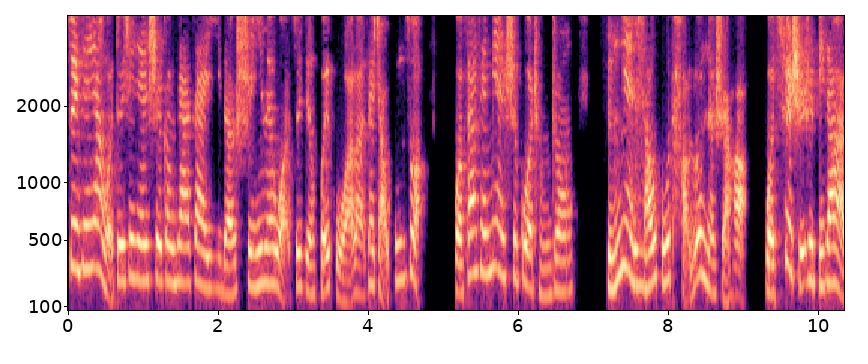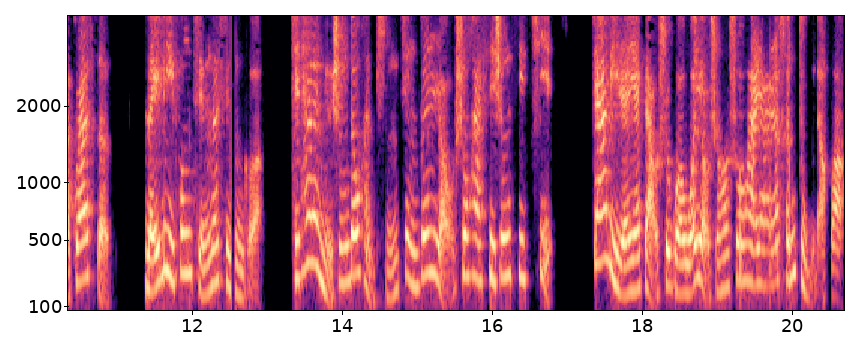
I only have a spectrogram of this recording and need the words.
最近让我对这件事更加在意的是，因为我最近回国了，在找工作，我发现面试过程中群面小组讨论的时候，我确实是比较 aggressive、雷厉风行的性格，其他的女生都很平静温柔，说话细声细气。家里人也表示过，我有时候说话让人很堵得慌。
